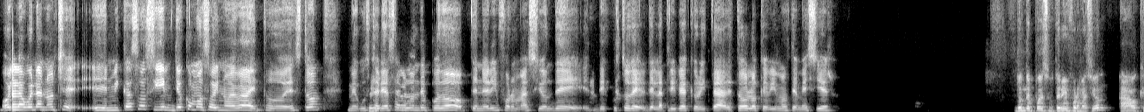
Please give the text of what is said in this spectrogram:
Hola, buenas noches. En mi caso, sí, yo como soy nueva en todo esto, me gustaría saber dónde puedo obtener información de, de justo de, de la trivia que ahorita, de todo lo que vimos de Messier. ¿Dónde puedes obtener información? Ah, ok.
